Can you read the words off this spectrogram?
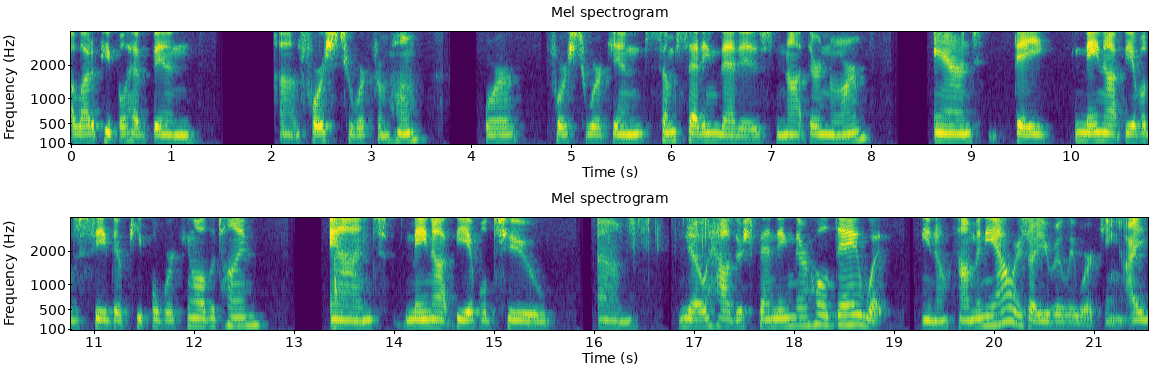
a lot of people have been um, forced to work from home or forced to work in some setting that is not their norm. And they may not be able to see their people working all the time and may not be able to um, know how they're spending their whole day. What, you know, how many hours are you really working? I,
